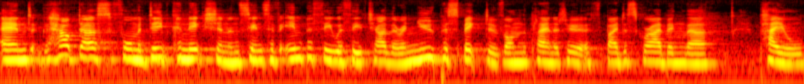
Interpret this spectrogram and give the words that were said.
and helped us form a deep connection and sense of empathy with each other, a new perspective on the planet Earth by describing the pale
